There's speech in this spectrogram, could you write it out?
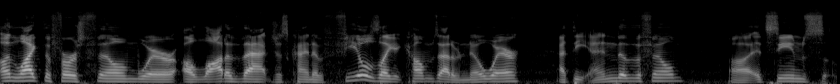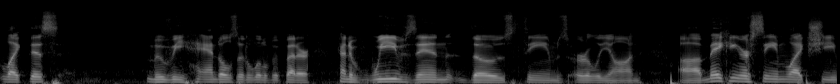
unlike the first film, where a lot of that just kind of feels like it comes out of nowhere at the end of the film, uh, it seems like this movie handles it a little bit better. Kind of weaves in those themes early on, uh, making her seem like she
